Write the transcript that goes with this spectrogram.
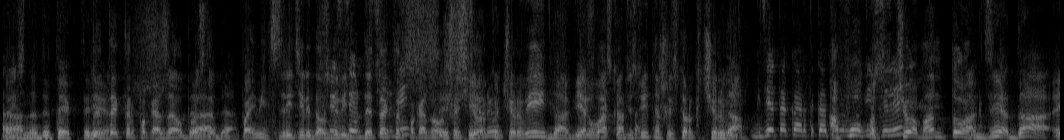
То А, есть на детекторе... Детектор показал, Да, просто да. поймите, зрители должны видеть. Шестерку Детектор червей? показал Шесть шестерку червей. Да, и у вас тут карта. действительно шестерка червей. Да. Где та карта, А которую фокус вы видели? в чем, Антон? А где? Да. Я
